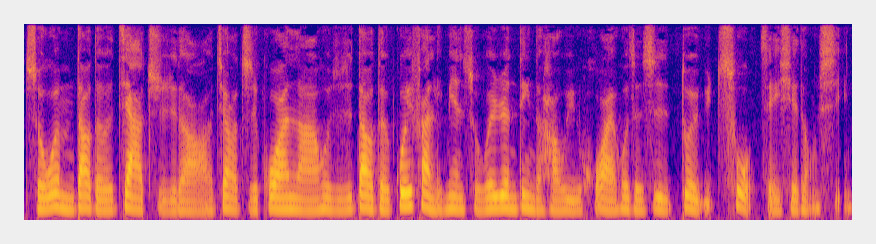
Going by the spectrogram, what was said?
所谓我们道德价值的啊价值观啦，或者是道德规范里面所谓认定的好与坏，或者是对与错这些东西。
